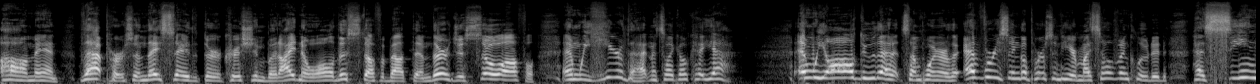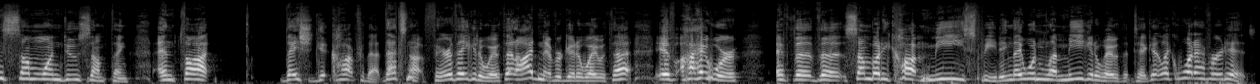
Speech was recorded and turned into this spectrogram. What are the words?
oh man, that person, they say that they're a Christian, but I know all this stuff about them. They're just so awful. And we hear that, and it's like, okay, yeah. And we all do that at some point or other. Every single person here, myself included, has seen someone do something and thought, they should get caught for that. That's not fair. They get away with that. I'd never get away with that. If I were, if the, the somebody caught me speeding, they wouldn't let me get away with a ticket, like whatever it is.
